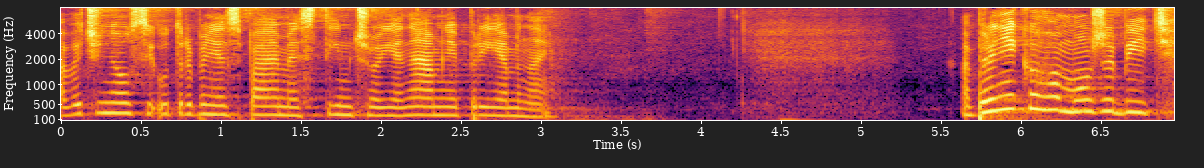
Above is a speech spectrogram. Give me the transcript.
A väčšinou si utrpenie spájame s tým, čo je nám nepríjemné. A pre niekoho môže byť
